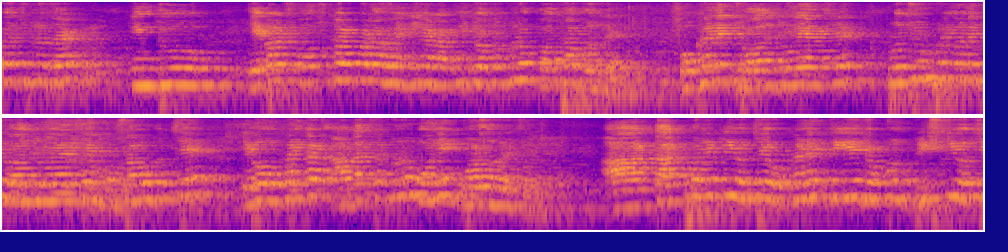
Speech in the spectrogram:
হয়েছিল স্যার। কিন্তু এবার সংস্কার করা হয়নি, আর আপনি যতগুলো কথা বললেন, ওখানে জল জমে আছে, প্রচুর পরিমাণে জল জমে আছে, মশাও হচ্ছে, এবং ওখানকার আগাছাগুলো অনেক বড় হয়েছে। আর তারপরে কি হচ্ছে, ওখানে দিয়ে যখন বৃষ্টি হচ্ছে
